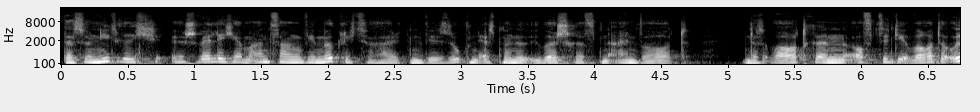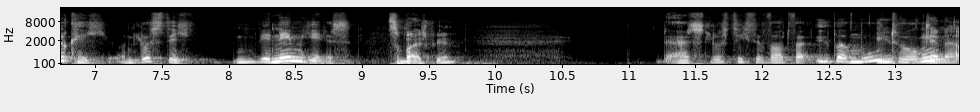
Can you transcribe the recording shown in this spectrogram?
Das so niedrigschwellig am Anfang wie möglich zu halten. Wir suchen erstmal nur Überschriften, ein Wort. Und das Wort kann, oft sind die Worte ulkig und lustig. Wir nehmen jedes. Zum Beispiel? Das lustigste Wort war Übermutung. Genau.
